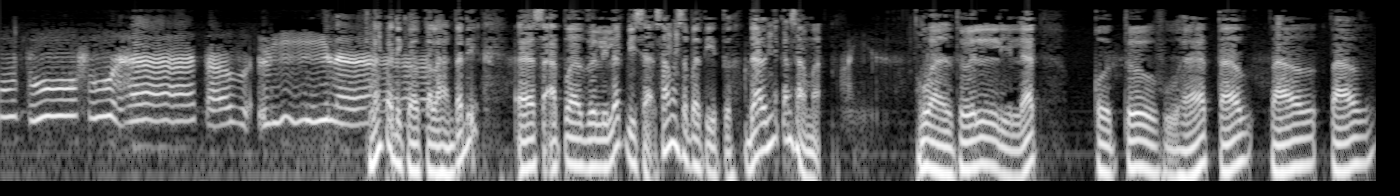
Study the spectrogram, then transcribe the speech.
lilat wazul lilat kutufuha kenapa di kelahan tadi eh, saat wazul lilat bisa sama seperti itu. Dalnya kan sama. Oh, iya. wazul lilat kutufuha tal tal tal.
